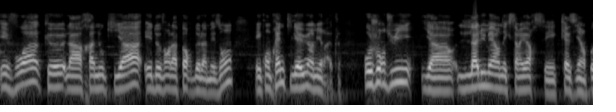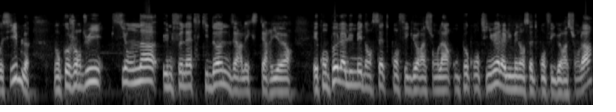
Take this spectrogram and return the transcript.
et voient que la Hanoukia est devant la porte de la maison et comprennent qu'il y a eu un miracle. Aujourd'hui, il y a la en extérieur, c'est quasi impossible. Donc aujourd'hui, si on a une fenêtre qui donne vers l'extérieur et qu'on peut l'allumer dans cette configuration-là, on peut continuer à l'allumer dans cette configuration-là.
